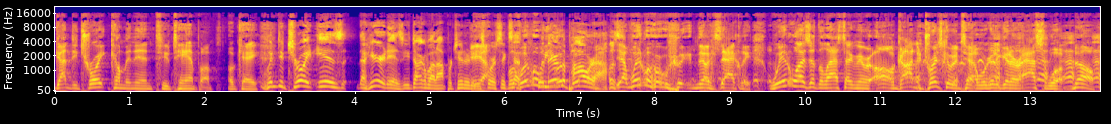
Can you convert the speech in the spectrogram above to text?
Got Detroit coming into Tampa. Okay, When Detroit is now, here it is. You talk about opportunities for success. Well, when were we- they're the powerhouse. Yeah, when were we, no, exactly. When was it the last time you remember, oh, God, Detroit's coming to town. We're going to get our ass whooped. No.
